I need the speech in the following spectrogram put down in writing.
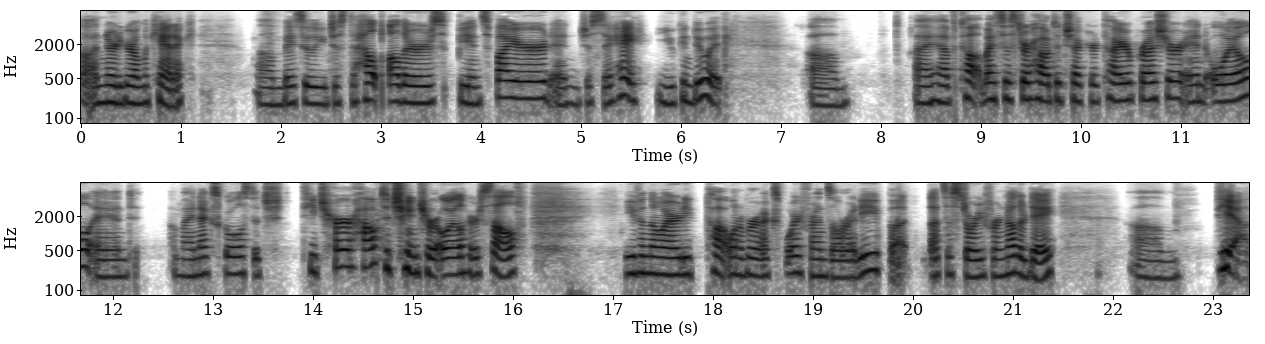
uh, nerdy girl mechanic um, basically just to help others be inspired and just say hey you can do it um, I have taught my sister how to check her tire pressure and oil, and my next goal is to ch- teach her how to change her oil herself. Even though I already taught one of her ex boyfriends already, but that's a story for another day. Um, yeah.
